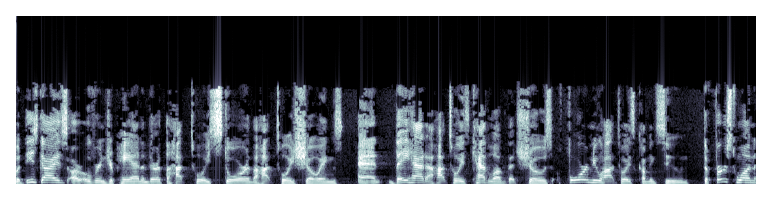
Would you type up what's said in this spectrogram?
but these guys are over in Japan and they're at the Hot Toys store and the Hot Toys showings. And they had a Hot Toys catalog that shows four new Hot Toys coming soon. The first one,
